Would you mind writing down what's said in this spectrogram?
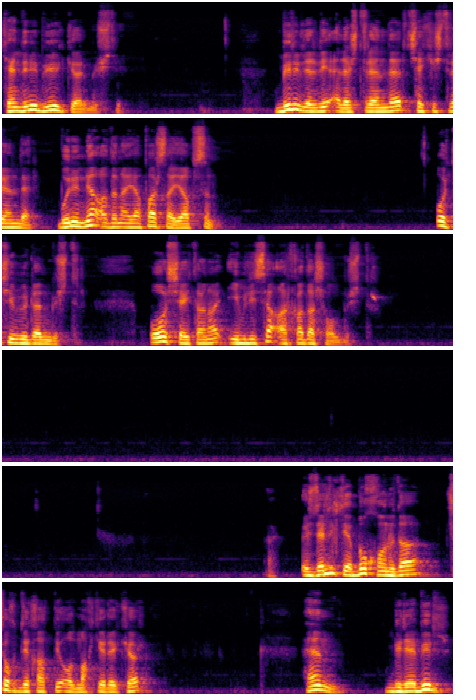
Kendini büyük görmüştü. Birilerini eleştirenler, çekiştirenler, bunu ne adına yaparsa yapsın. O kibirlenmiştir. O şeytana, iblise arkadaş olmuştur. Özellikle bu konuda çok dikkatli olmak gerekiyor. Hem birebir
